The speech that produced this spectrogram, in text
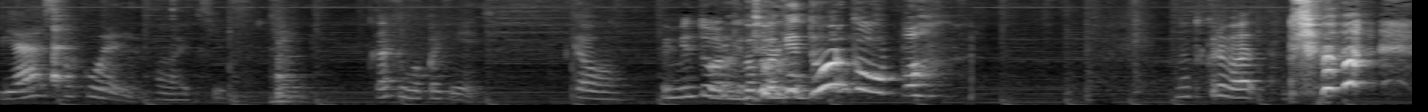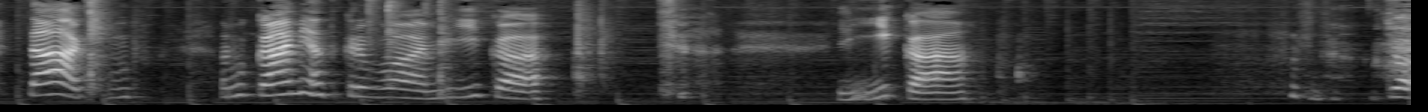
Я спокойна. Молодец. Как его поднять? Кого? Помидор. Да помидорка упал. Ну, открывай. Так, руками открываем. Лика. Лика. Чё?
